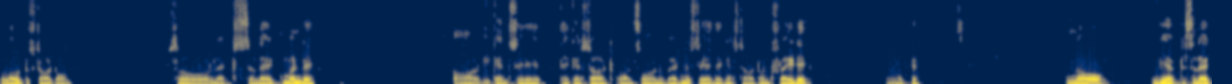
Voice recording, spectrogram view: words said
allowed to start on. So let's select Monday. Or we can say they can start also on Wednesday they can start on Friday. Okay. Now we have to select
